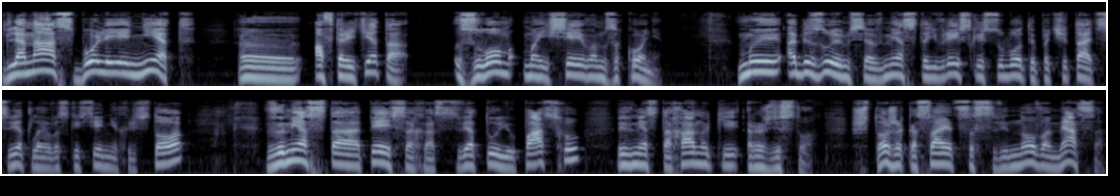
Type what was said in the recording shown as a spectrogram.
для нас более нет э, авторитета злом Моисеевом законе. Мы обязуемся вместо еврейской субботы почитать светлое воскресенье Христова, вместо Пейсаха святую Пасху – и вместо Хануки Рождество. Что же касается свиного мяса,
